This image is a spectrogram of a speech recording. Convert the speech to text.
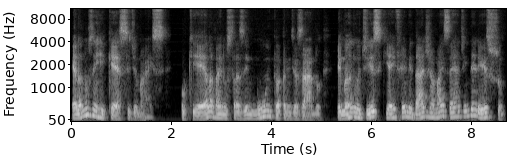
ela nos enriquece demais porque ela vai nos trazer muito aprendizado. Emmanuel diz que a enfermidade jamais de endereço.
